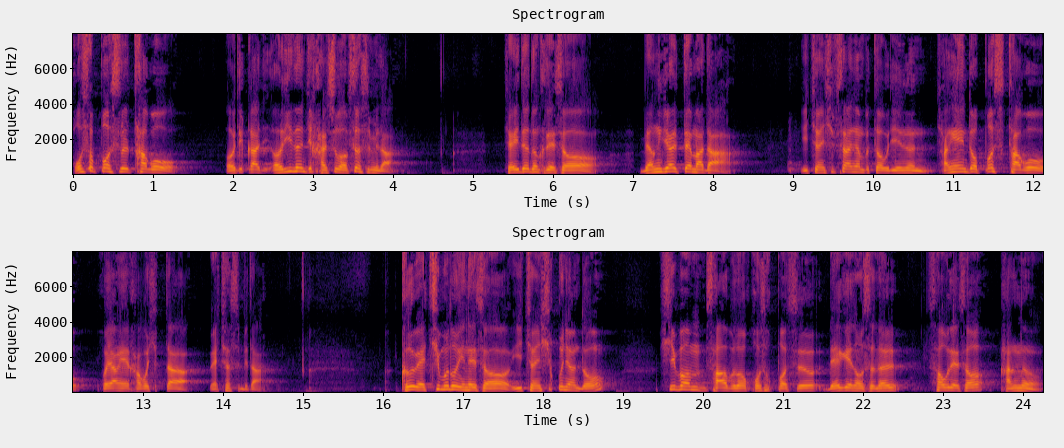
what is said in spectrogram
고속버스를 타고 어디까지 어디든지 갈 수가 없었습니다. 저희들은 그래서 명절 때마다 2014년부터 우리는 장애인도 버스 타고 고향에 가고 싶다 외쳤습니다. 그 외침으로 인해서 2019년도 시범 사업으로 고속버스 4개 노선을 서울에서 강릉,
